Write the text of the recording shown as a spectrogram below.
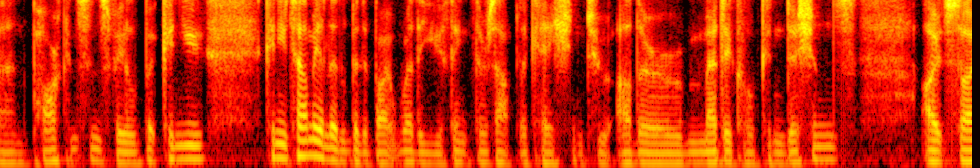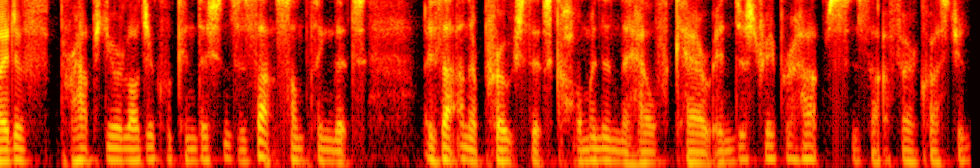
and parkinson's field but can you can you tell me a little bit about whether you think there's applications application to other medical conditions outside of perhaps neurological conditions? Is that something that is that an approach that's common in the healthcare industry? Perhaps is that a fair question?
